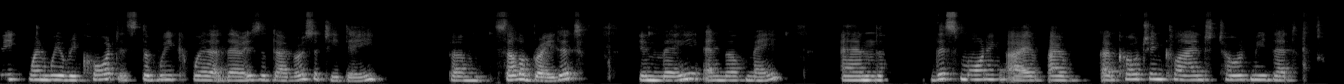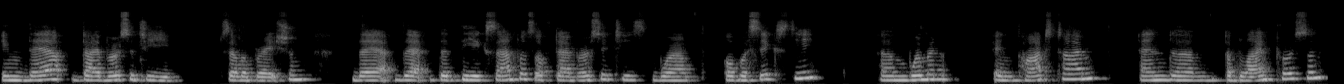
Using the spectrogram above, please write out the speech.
week, when we record, it's the week where there is a diversity day um, celebrated in May, end of May. And this morning, I, I a coaching client told me that in their diversity celebration, there that the, the examples of diversities were over 60 um, women in part-time and um, a blind person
